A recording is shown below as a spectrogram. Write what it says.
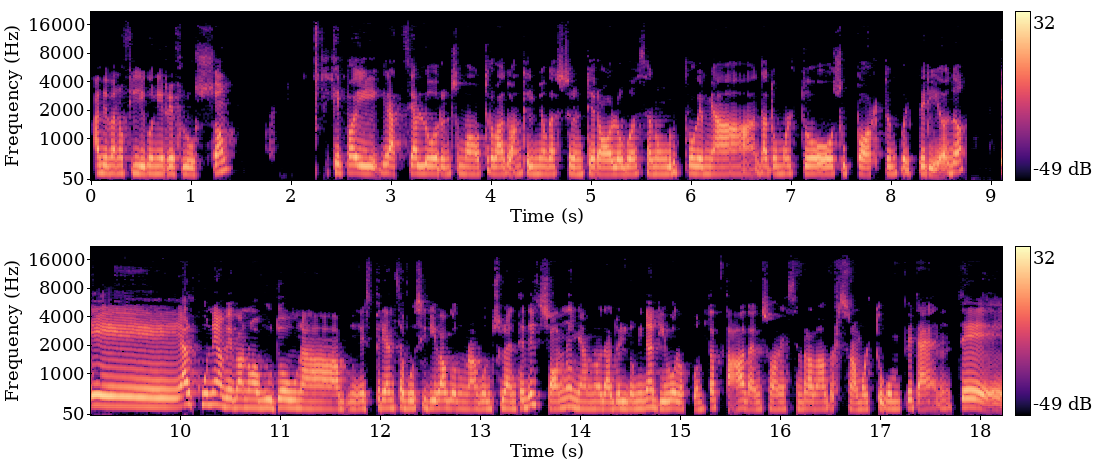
avevano figli con il reflusso che poi grazie a loro insomma ho trovato anche il mio gastroenterologo, è stato un gruppo che mi ha dato molto supporto in quel periodo. E alcune avevano avuto una, un'esperienza positiva con una consulente del sonno, mi hanno dato il nominativo, l'ho contattata, insomma mi è sembrata una persona molto competente e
